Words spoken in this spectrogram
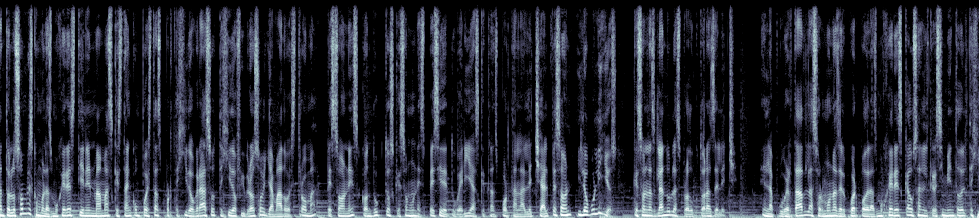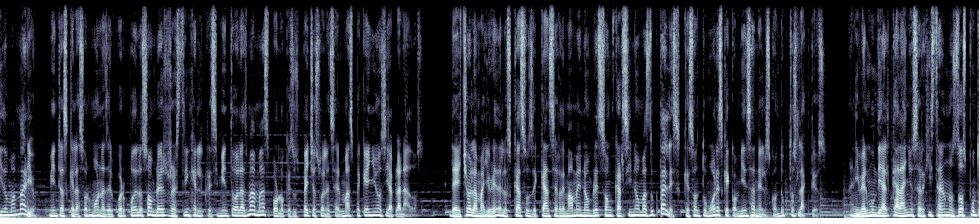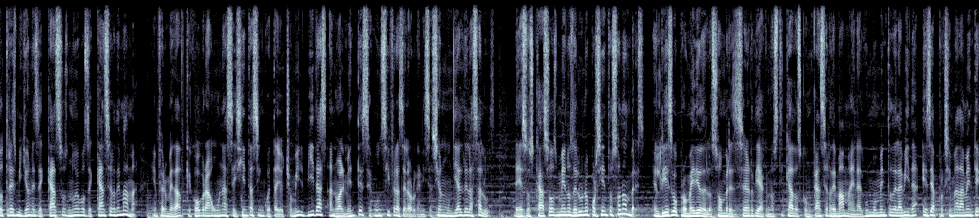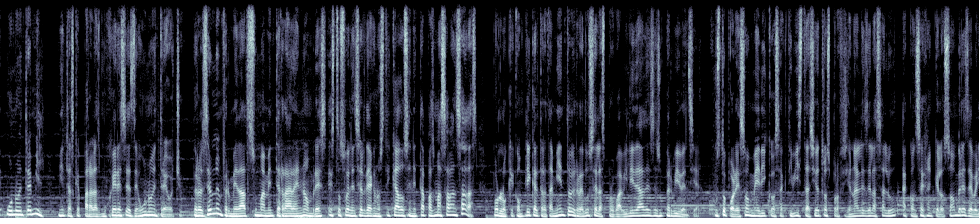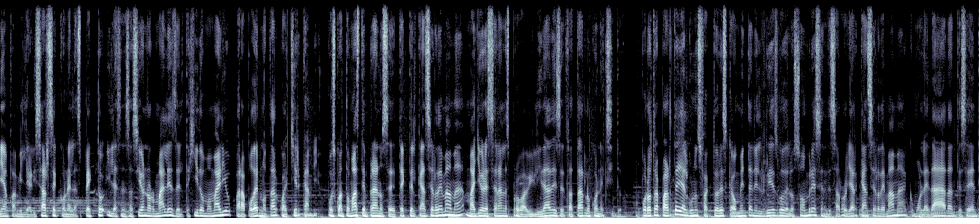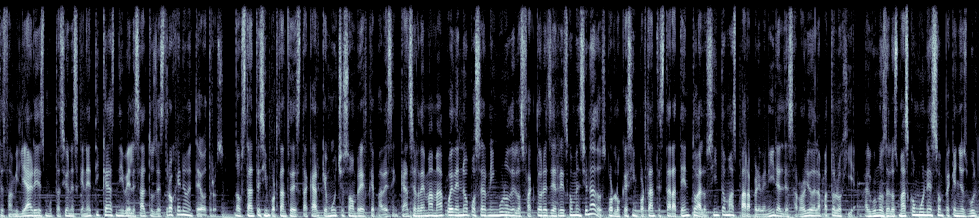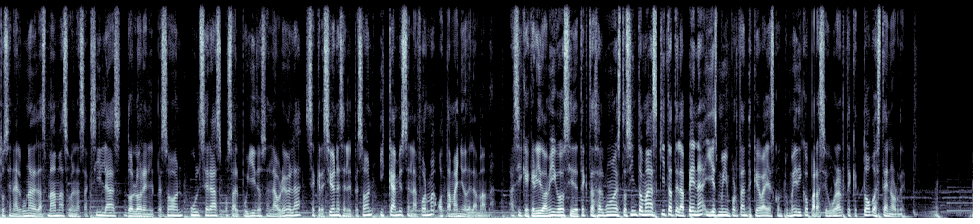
Tanto los hombres como las mujeres tienen mamas que están compuestas por tejido graso, tejido fibroso llamado estroma, pezones, conductos que son una especie de tuberías que transportan la leche al pezón y lobulillos, que son las glándulas productoras de leche. En la pubertad, las hormonas del cuerpo de las mujeres causan el crecimiento del tejido mamario, mientras que las hormonas del cuerpo de los hombres restringen el crecimiento de las mamas, por lo que sus pechos suelen ser más pequeños y aplanados. De hecho, la mayoría de los casos de cáncer de mama en hombres son carcinomas ductales, que son tumores que comienzan en los conductos lácteos. A nivel mundial, cada año se registran unos 2.3 millones de casos nuevos de cáncer de mama, enfermedad que cobra unas 658 mil vidas anualmente según cifras de la Organización Mundial de la Salud. De esos casos, menos del 1% son hombres. El riesgo promedio de los hombres de ser diagnosticados con cáncer de mama en algún momento de la vida es de aproximadamente 1 entre mil, mientras que para las mujeres es de 1 entre 8. Pero al ser una enfermedad sumamente rara en hombres, estos suelen ser diagnosticados en etapas más avanzadas, por lo que complica el tratamiento y reduce las probabilidades de supervivencia. Justo por eso, médicos, activistas y otros profesionales de la salud aconsejan que los hombres deberían familiarizarse con el aspecto y la sensación normales del tejido mamario para poder notar cualquier cambio, pues cuanto más temprano se detecte el cáncer de mama, mayores serán las probabilidades de tratarlo con éxito. Por otra parte, hay algunos factores que aumentan el riesgo de los hombres en desarrollar cáncer de mama, como la edad, antecedentes familiares, mutaciones genéticas, niveles altos de estrógeno, entre otros. No obstante, es importante destacar que muchos hombres que padecen cáncer de mama pueden no poseer ninguno de los factores de riesgo mencionados, por lo que es importante estar atento a los síntomas para prevenir el desarrollo de la patología. Algunos de los más comunes son pequeños bultos en alguna de las mamas o en las axilas, dolor en el pezón, úlceras o salpullidos en la aureola, secreciones en el pezón y cambios en la forma o tamaño de la mama. Así que querido amigo, si detectas alguno de estos síntomas, quítate la pena y es muy importante que vayas con tu médico para asegurarte que todo está en orden.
